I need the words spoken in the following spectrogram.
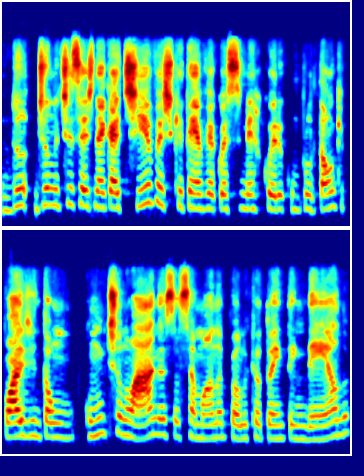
do, de notícias negativas que tem a ver com esse Mercúrio com Plutão, que pode então continuar nessa semana, pelo que eu estou entendendo.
